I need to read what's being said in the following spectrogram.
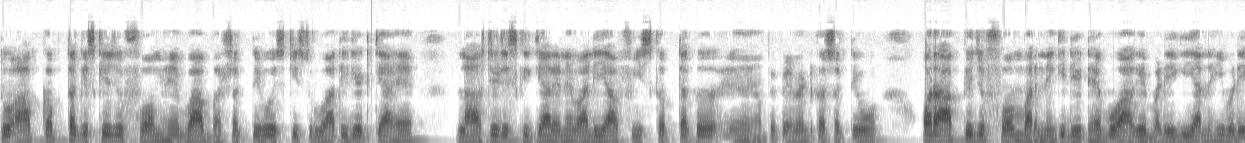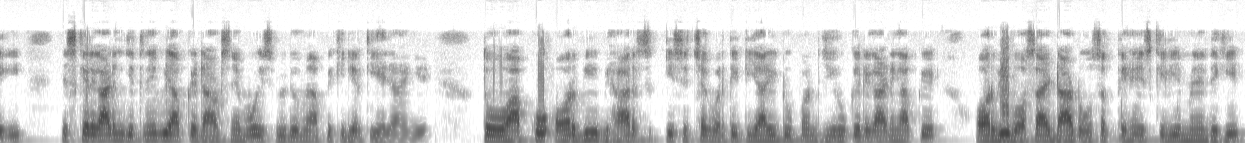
तो आप कब तक इसके जो फॉर्म है, वो आप भर सकते हो? इसकी शुरुआती डेट क्या है? लास्ट डेट इसकी क्या रहने वाली है? आप फ़ीस कब तक यहाँ पे पेमेंट कर सकते हो? और आपके जो फॉर्म भरने की डेट है, वो आगे बढ़ेगी या नहीं बढ़ेगी? इसके रिगार्डिंग जितने भी आपके डाउट्स हैं, वो इस वीडियो में आपके क्लियर किए जाएँगे। तो आपको और भी बिहार की शिक्षक भर्ती T R E two point zero के रिगार्डिंग आपके और भी बहुत सारे डाउट हो सकते हैं। इसके लिए मैंने देखिए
